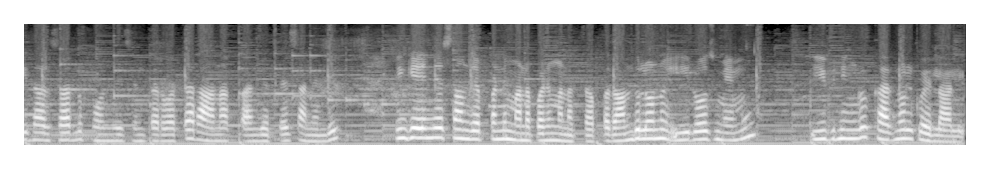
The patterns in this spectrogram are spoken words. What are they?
ఐదు ఆరు సార్లు ఫోన్ చేసిన తర్వాత రానక్క అని చెప్పేసి అనండి ఇంకేం చేస్తాం చెప్పండి? మన పని మనకు తప్పదు. అందులోనూ ఈరోజు మేము ఈవినింగ్ కర్నూలుకు వెళ్ళాలి.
